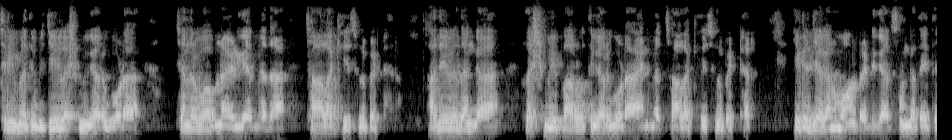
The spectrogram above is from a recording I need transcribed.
శ్రీమతి విజయలక్ష్మి గారు కూడా చంద్రబాబు నాయుడు గారి మీద చాలా కేసులు పెట్టారు. అదేవిధంగా లక్ష్మీ పార్వతి గారు కూడా ఆయన మీద చాలా కేసులు పెట్టారు. ఇక జగన్మోహన్ రెడ్డి గారి సంగతి అయితే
